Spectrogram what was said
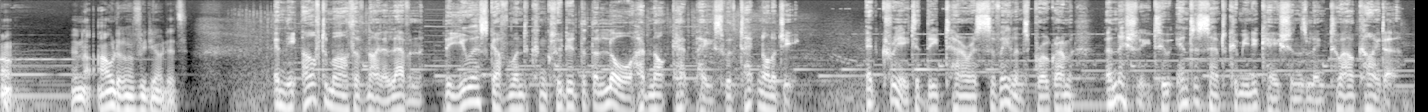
Oh, een oudere video dit. In the aftermath of 9 11, the US government concluded that the law had not kept pace with technology. It created the terrorist surveillance program initially to intercept communications linked to Al Qaeda.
